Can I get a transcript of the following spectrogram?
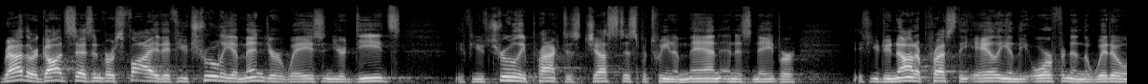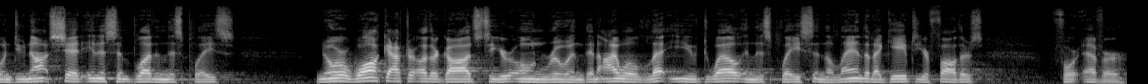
Rather, God says in verse 5 if you truly amend your ways and your deeds, if you truly practice justice between a man and his neighbor, if you do not oppress the alien, the orphan, and the widow, and do not shed innocent blood in this place, nor walk after other gods to your own ruin, then I will let you dwell in this place, in the land that I gave to your fathers forever.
